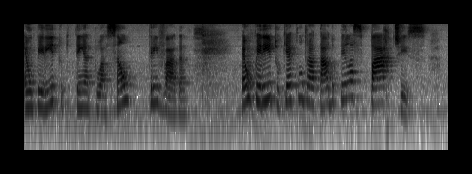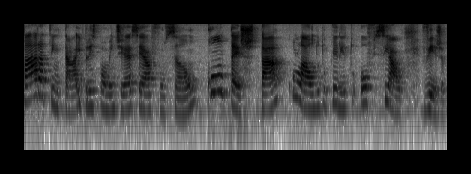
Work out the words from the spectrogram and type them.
é um perito que tem atuação privada. É um perito que é contratado pelas partes para tentar, e principalmente essa é a função, contestar o laudo do perito oficial. Veja,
